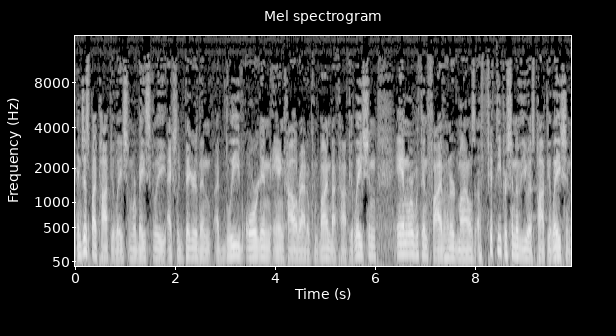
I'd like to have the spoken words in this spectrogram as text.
And just by population, we're basically actually bigger than, I believe, Oregon and Colorado combined by population. And we're within 500 miles of 50% of the U.S. population.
